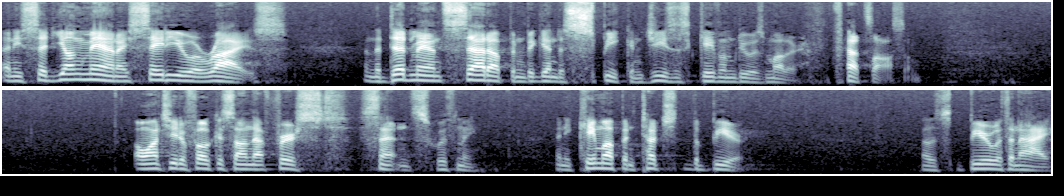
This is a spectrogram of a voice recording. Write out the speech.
And he said, Young man, I say to you, arise. And the dead man sat up and began to speak, and Jesus gave him to his mother. That's awesome. I want you to focus on that first sentence with me and he came up and touched the bier. Now, it's bier with an eye,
